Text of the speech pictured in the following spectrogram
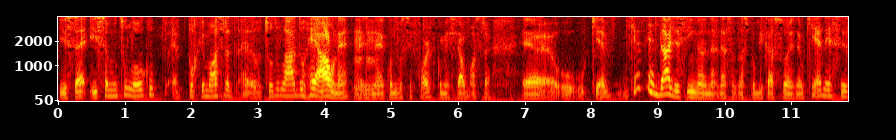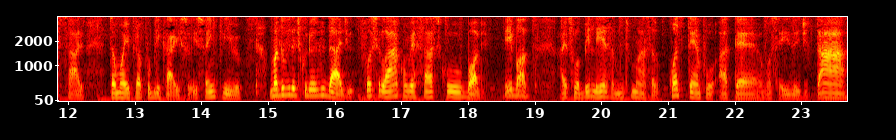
isso, é, isso é muito louco é porque mostra é, todo o lado real, né? Mas, né? Quando você força o comercial, mostra é, o, o, que é, o que é verdade, assim, na, na- nessa, nas publicações, né? O que é necessário. Estamos aí pra publicar. Isso, isso é incrível. Uma dúvida de curiosidade. Fosse lá, conversasse com o Bob. Ei, Bob. Aí falou, beleza, muito massa. Quanto tempo até vocês editar,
